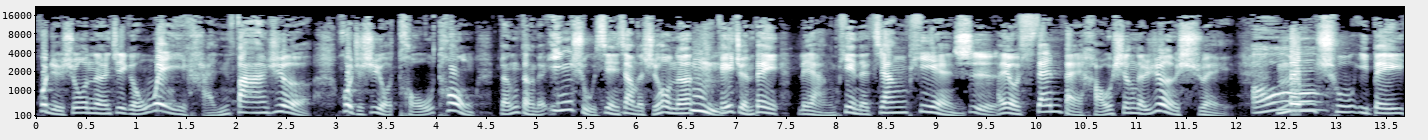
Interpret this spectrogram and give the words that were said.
或者说呢这个畏寒发热，或者是有头痛等等的阴暑现象的时候呢，嗯可以准备两片的姜片，是还有三百毫升的热水，哦焖出一杯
